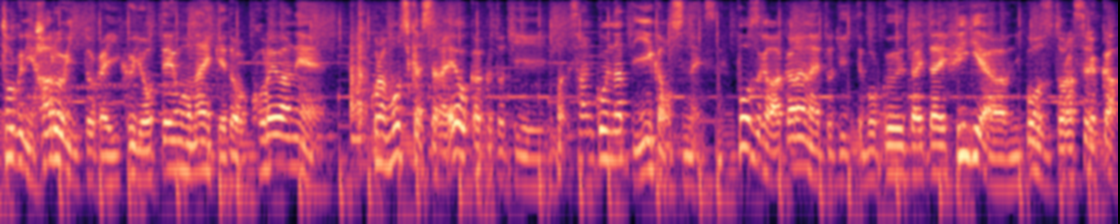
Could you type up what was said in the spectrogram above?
特にハロウィンとか行く予定もないけどこれはねこれはもしかしたら絵を描く時参考になっていいかもしれないですね。ポーズがわからない時って僕大体フィギュアにポーズ取らせるか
